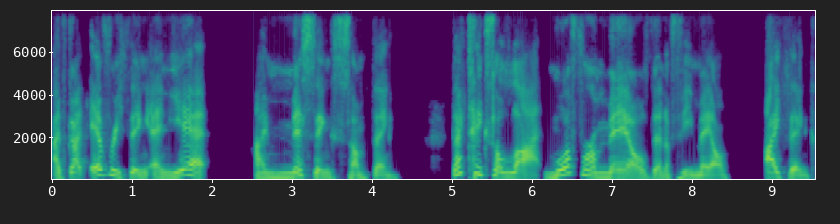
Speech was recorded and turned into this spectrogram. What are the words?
I've got everything. And yet I'm missing something. That takes a lot, more for a male than a female, I think.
